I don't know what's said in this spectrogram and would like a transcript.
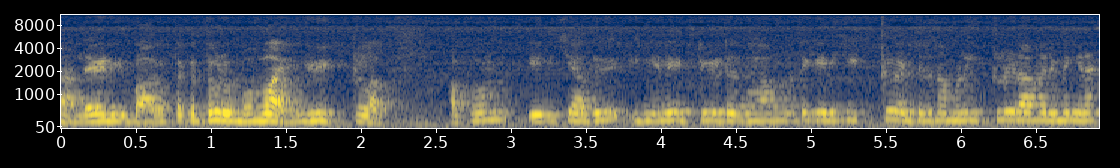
തലയുടെ ഈ ഭാഗത്തൊക്കെ തുടുമ്പോൾ ഭയങ്കര ഇക്കളാണ് അപ്പം എനിക്കത് ഇങ്ങനെ ഇട്ടിട്ടതാകുമ്പോഴത്തേക്ക് എനിക്ക് ഇക്കിൾ എടുത്തിട്ട് നമ്മൾ ഇക്കിൾ ഇടാൻ വരുമ്പോൾ ഇങ്ങനെ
